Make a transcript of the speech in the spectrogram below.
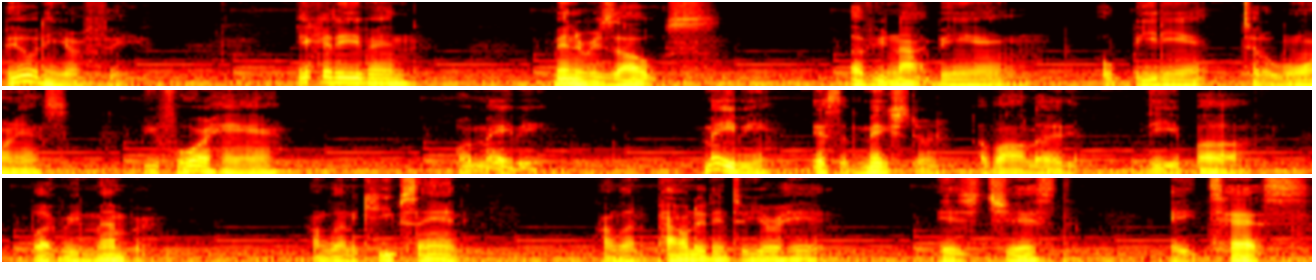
building your faith. It could even been the results of you not being obedient to the warnings beforehand, or maybe, maybe it's a mixture of all of the above. But remember, I'm going to keep saying it. I'm going to pound it into your head. It's just a test.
